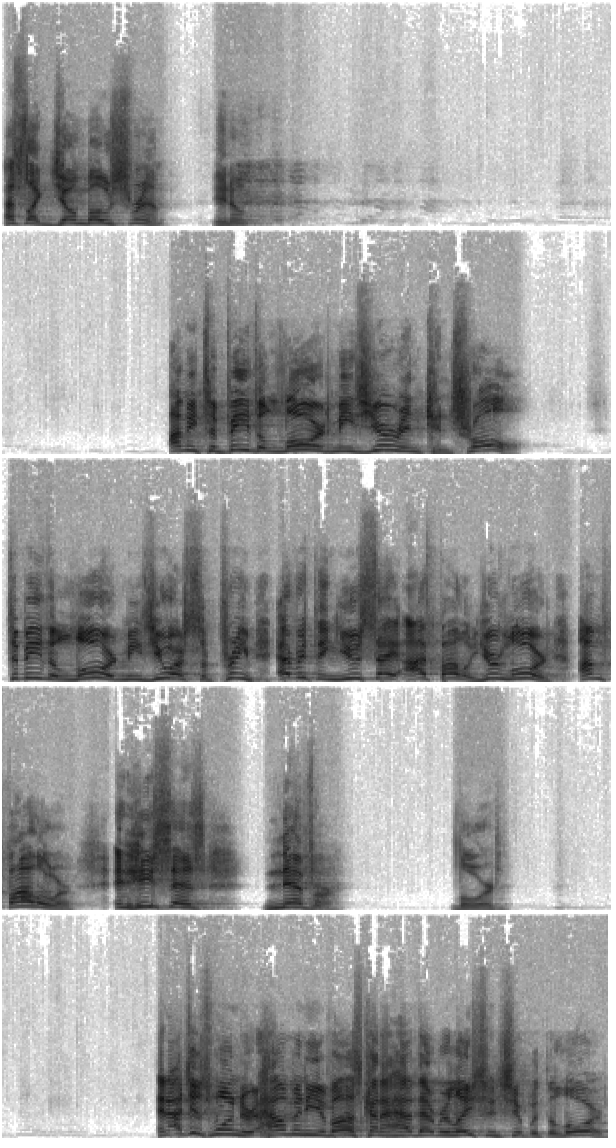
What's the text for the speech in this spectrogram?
That's like jumbo shrimp, you know? I mean, to be the Lord means you're in control. To be the Lord means you are supreme. Everything you say, I follow. You're Lord, I'm follower. And he says, Never, Lord. And I just wonder how many of us kind of have that relationship with the Lord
